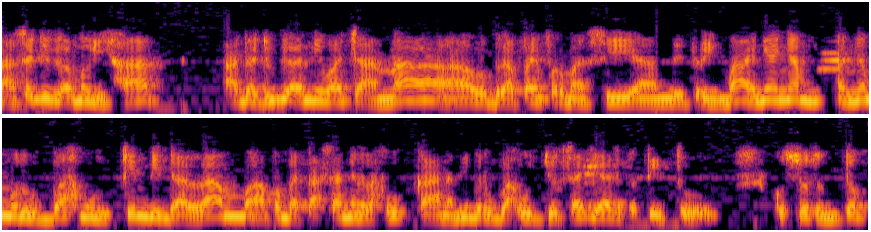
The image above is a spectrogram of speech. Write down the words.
Nah, saya juga melihat ada juga nih wacana uh, beberapa informasi yang diterima ini hanya hanya merubah mungkin di dalam uh, pembatasan yang dilakukan ini berubah wujud saja seperti itu khusus untuk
